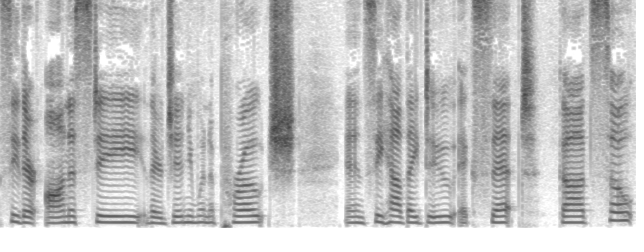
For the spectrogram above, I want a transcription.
see their honesty, their genuine approach, and see how they do accept God so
